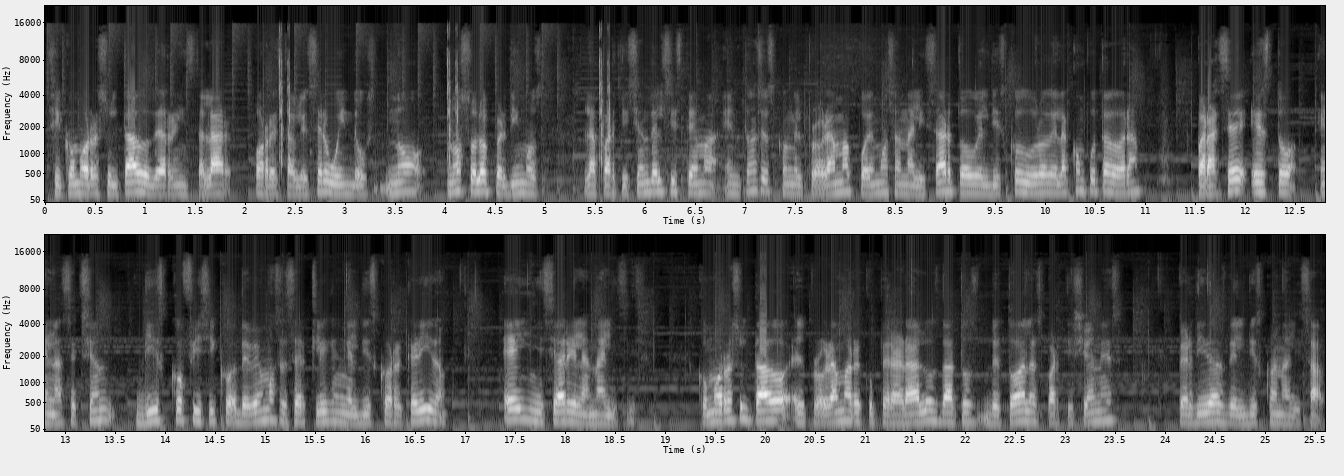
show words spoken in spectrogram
Si como resultado de reinstalar o restablecer Windows no, no solo perdimos la partición del sistema, entonces con el programa podemos analizar todo el disco duro de la computadora. Para hacer esto, en la sección disco físico debemos hacer clic en el disco requerido e iniciar el análisis. Como resultado, el programa recuperará los datos de todas las particiones perdidas del disco analizado.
